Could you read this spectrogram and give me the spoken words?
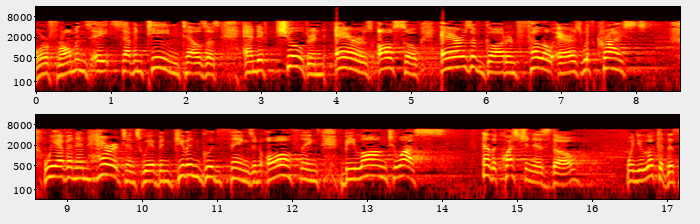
Or if Romans 8:17 tells us, and if children, heirs also, heirs of God and fellow heirs with Christ. We have an inheritance. We have been given good things, and all things belong to us. Now, the question is, though, when you look at this,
